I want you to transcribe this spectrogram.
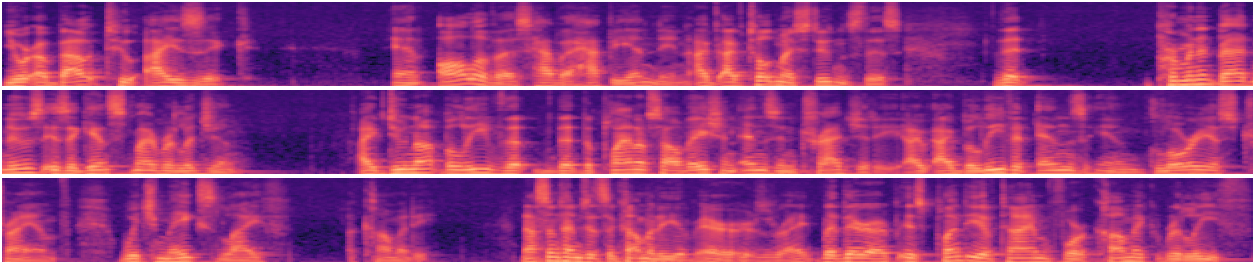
You're about to Isaac, and all of us have a happy ending. I've, I've told my students this that permanent bad news is against my religion. I do not believe that, that the plan of salvation ends in tragedy. I, I believe it ends in glorious triumph, which makes life a comedy. Now, sometimes it's a comedy of errors, right? But there are, is plenty of time for comic relief.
